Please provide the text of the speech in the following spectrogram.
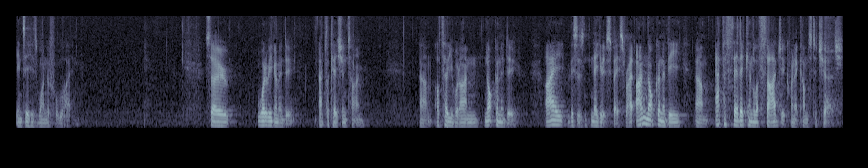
into his wonderful light. So, what are we going to do? Application time. Um, I'll tell you what I'm not going to do. I, this is negative space, right? I'm not going to be um, apathetic and lethargic when it comes to church.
